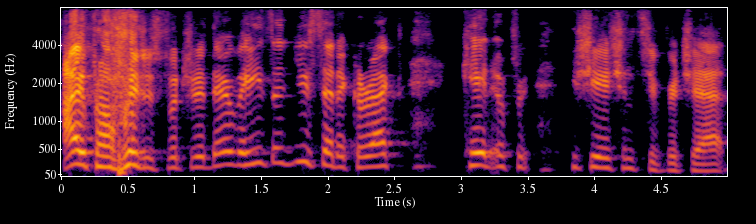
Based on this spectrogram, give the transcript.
I probably just butchered it there, but he said you said it correct. Kate appreciation super chat.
